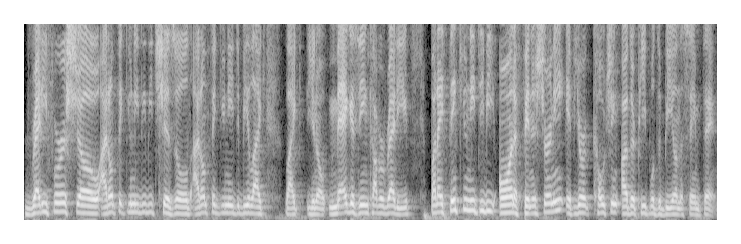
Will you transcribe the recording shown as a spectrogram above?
ready for a show. I don't think you need to be chiseled. I don't think you need to be like like, you know, magazine cover ready, but I think you need to be on a fitness journey if you're coaching other people to be on the same thing.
